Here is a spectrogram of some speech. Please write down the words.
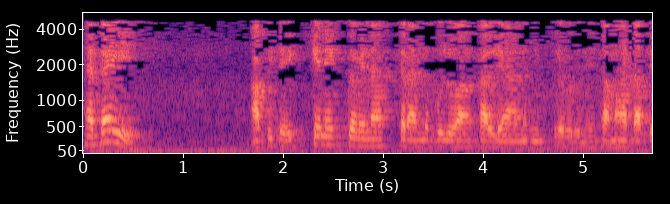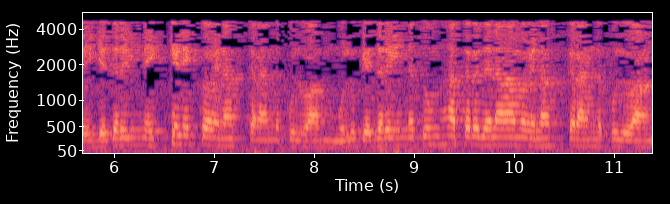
හැබැයි අපිට එක්කෙනෙක්ව වෙනස් කරන්න පුළුවන් කල්යාණ මිත්‍රවරුනි සමහරට අපේ ගෙදර ඉන්න එක්කෙනෙක්ව වෙනස් කරන්න පුළුවන් මුළු ගෙදර ඉන්න තුන් හතර දෙනාම වෙනස් කරන්න පුළුවන්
